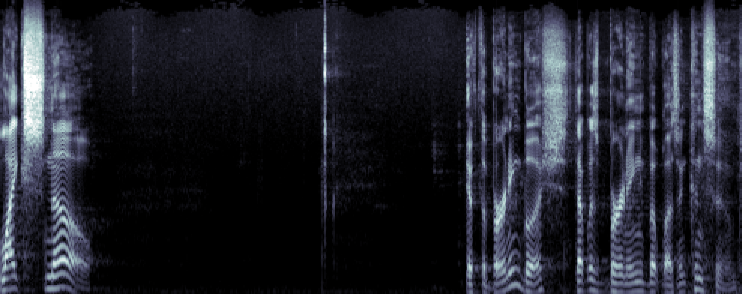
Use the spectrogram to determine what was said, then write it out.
like snow. If the burning bush that was burning but wasn't consumed,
